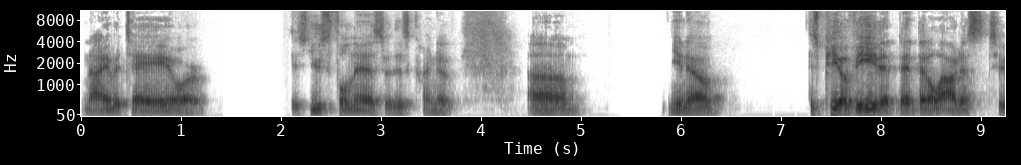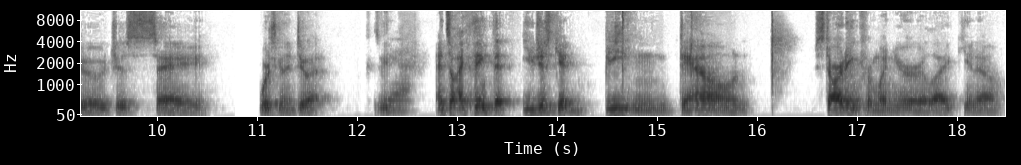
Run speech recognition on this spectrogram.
naivete or this usefulness or this kind of um, you know this POV that that that allowed us to just say we're just going to do it because we yeah and so I think that you just get beaten down starting from when you're like, you know,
